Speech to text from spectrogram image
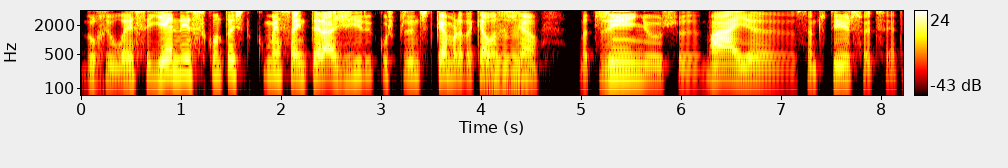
do Rio Lessa e é nesse contexto que começa a interagir com os presidentes de Câmara daquela hum. região. Matozinhos, eh, Maia, Santo Tirso, etc.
